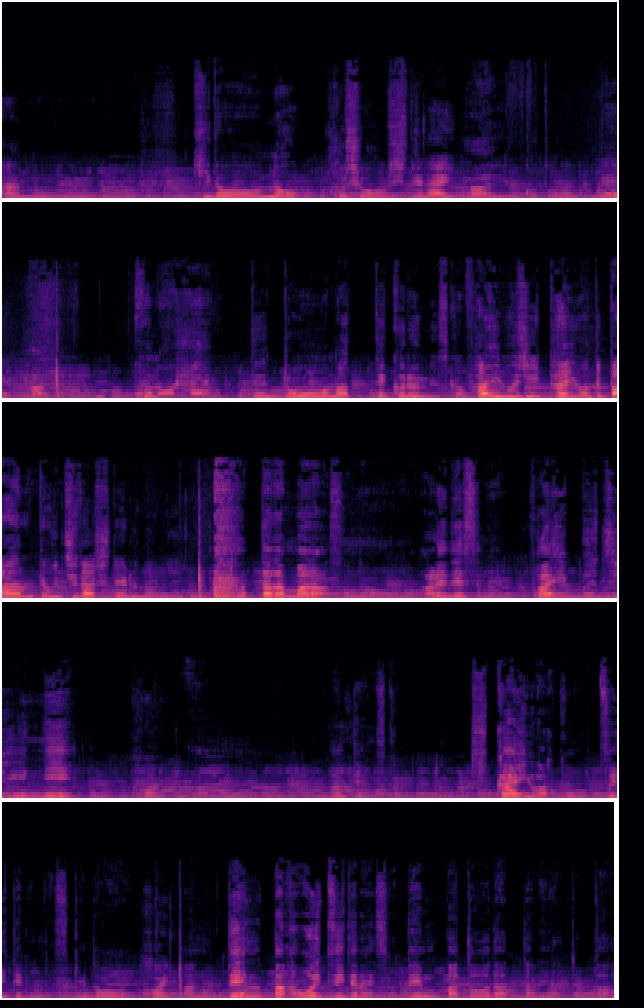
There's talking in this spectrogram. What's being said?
あのー起動の保証をしてないっていうことなので、はい。この辺ってどうなってくるんですか？5G 対応ってバーンって打ち出してるのに。ただまだそのあれですね。5G にはい。あのなんていうんですか。機械はこうついてるんですけどはい。あの電波が追いついてないんですよ。電波塔だったりだとか。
